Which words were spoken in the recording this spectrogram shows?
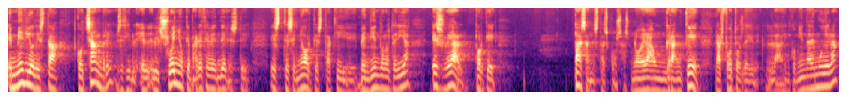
en medio de esta cochambre, es decir, el, sueño que parece vender este, este señor que está aquí eh, vendiendo lotería, es real, porque pasan estas cosas. No era un gran qué las fotos de la encomienda de Mudela,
